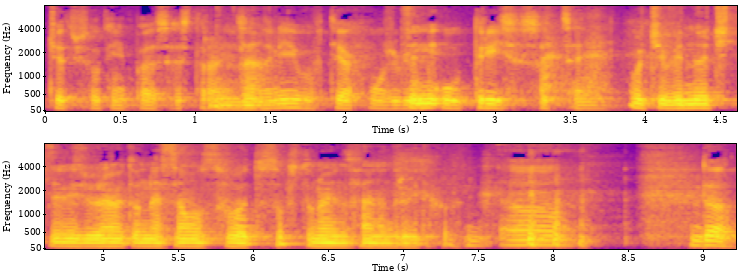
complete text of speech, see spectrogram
450 страници, да. нали? В тях може би Цени... около 30 са ценни. Очевидно е, че цениш времето не само своето собствено, и на това и на другите хора. А, да,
